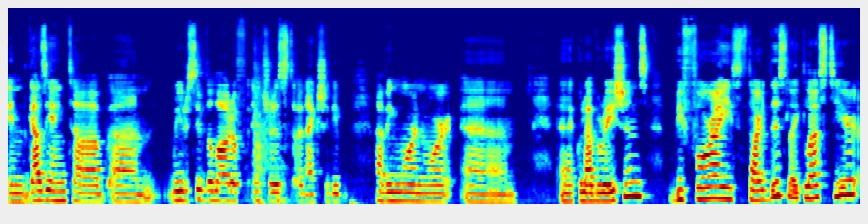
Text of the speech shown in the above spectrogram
in Gaziantep. Um, we received a lot of interest and in actually having more and more. Um, uh, collaborations before I start this, like last year,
